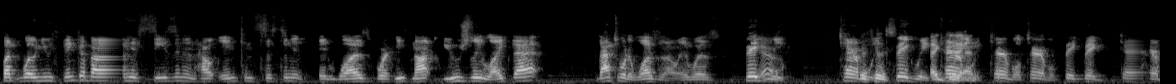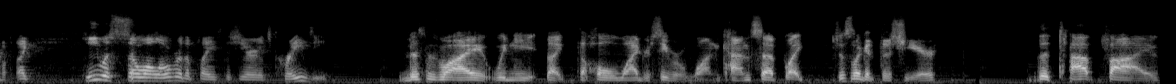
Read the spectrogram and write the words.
but when you think about his season and how inconsistent it, it was, where he's not usually like that, that's what it was though. It was big Yeah. week, terrible week, big week, again- terrible week, terrible, terrible, big, big, terrible. Like he was so all over the place this year. It's crazy. This is why we need like the whole wide receiver one concept. Like, just look at this year. The top five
